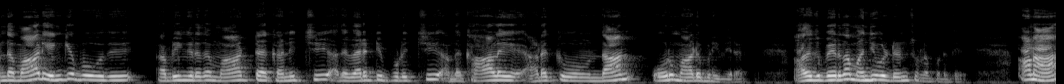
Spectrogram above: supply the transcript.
அந்த மாடு எங்கே போகுது அப்படிங்கிறத மாட்டை கணிச்சு அதை விரட்டி பிடிச்சி அந்த காலை அடக்குவன் தான் ஒரு மாடுபிடி வீரன். அதுக்கு பேர் தான் மஞ்சு விட்டுன்னு சொல்லப்படுது. ஆனால்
